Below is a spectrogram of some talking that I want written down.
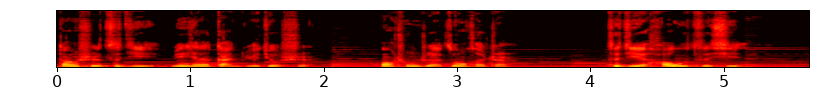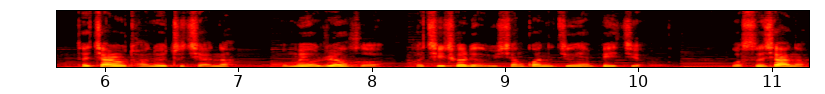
当时自己明显的感觉就是冒充者综合症。自己毫无自信，在加入团队之前呢，我没有任何和汽车领域相关的经验背景。我私下呢，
